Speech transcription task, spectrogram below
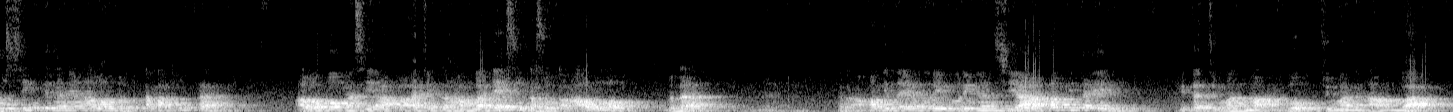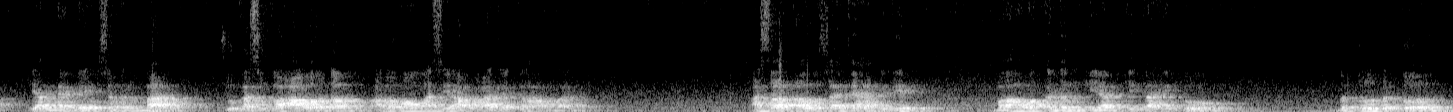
pusing dengan yang Allah lakukan. Allah mau ngasih apa aja ke hamba dia suka-suka Allah, benar? Kenapa kita yang uring-uringan? Siapa kita ini? Kita cuma makhluk, cuma hamba yang nebeng sebentar, suka-suka Allah dong. Allah mau ngasih apa aja ke hamba. Asal tahu saja hadirin bahwa kedengkian kita itu betul-betul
